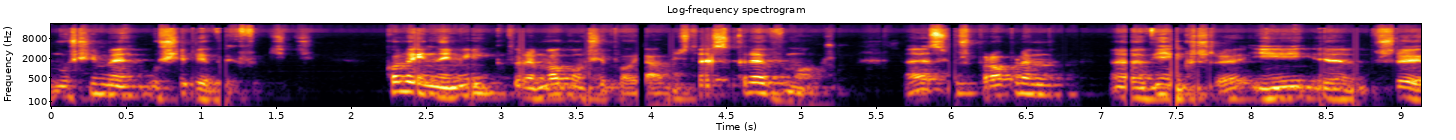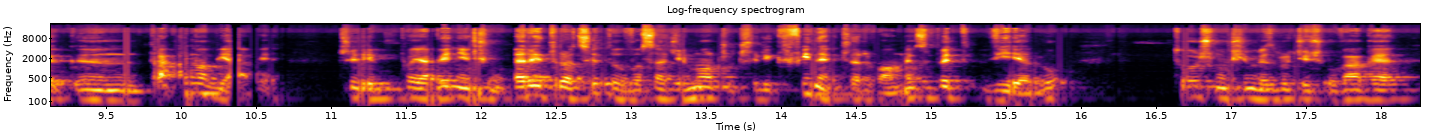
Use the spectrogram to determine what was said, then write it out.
musimy u siebie wychwycić. Kolejnymi, które mogą się pojawić, to jest krew w moczu. To jest już problem e, większy i e, przy e, takim objawie, czyli pojawienie się erytrocytów w osadzie moczu, czyli krwinek czerwonych, zbyt wielu, tu już musimy zwrócić uwagę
